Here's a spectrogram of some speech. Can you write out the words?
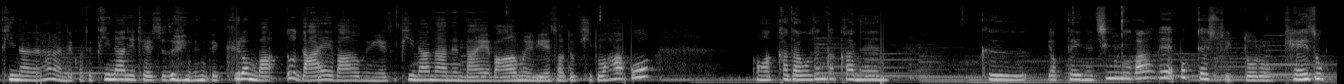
비난을 하면 안 될 것 같아요. 비난이 될 수도 있는데 그런 마, 또 나의 마음을 위해서 비난하는 나의 마음을 위해서도 기도하고 어, 악하다고 생각하는 그 옆에 있는 친구가 회복될 수 있도록 계속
